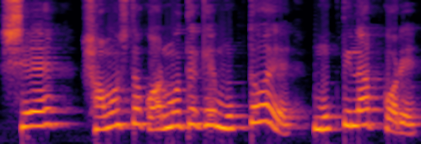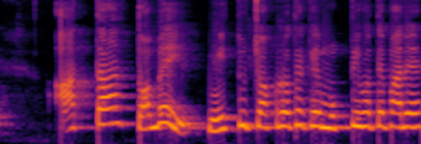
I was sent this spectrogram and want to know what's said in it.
সে সমস্ত কর্ম থেকে মুক্ত হয়ে মুক্তি লাভ করে। আত্মা তবেই মৃত্যুর চক্র থেকে মুক্তি হতে পারে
